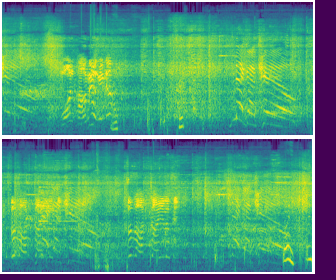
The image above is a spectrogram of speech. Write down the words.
kill วอนหาเรื่องเองนะไปชุด mega kill ประหลาดใจละ mega สิ kill ประหลาดใจละสิ mega kill เอ้ยเอ้ย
